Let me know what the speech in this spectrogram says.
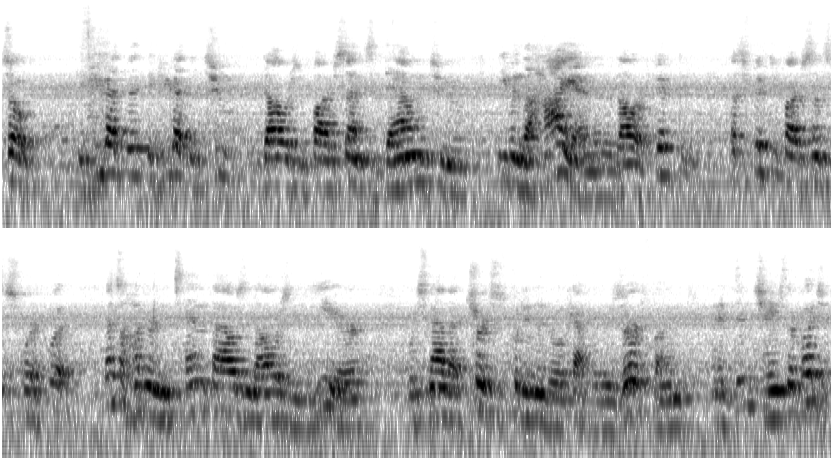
So if you got the, if you got the two dollars and five cents down to even the high end at a dollar fifty, that's fifty-five cents a square foot. That's hundred and ten thousand dollars a year, which now that church is putting into a capital reserve fund, and it didn't change their budget.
